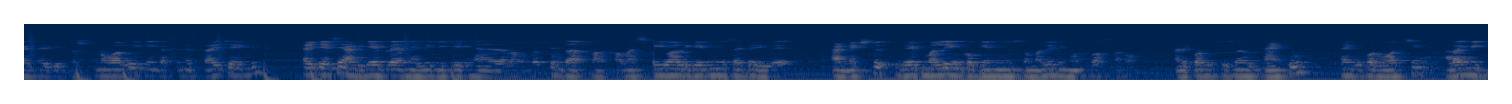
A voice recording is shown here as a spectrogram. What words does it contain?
అనేది ఇంట్రెస్ట్ ఉన్న వాళ్ళు ఈ గేమ్ ఖచ్చితంగా ట్రై చేయండి. ట్రై చేసి అండ్ గేమ్ ప్లే అనేది మీ ఫీలింగ్ అనేది ఎలా ఉందో కింద మన కామెంట్స్ ఇవాళ గేమ్ న్యూస్ అయితే ఇవే. అండ్ నెక్స్ట్ రేపు మళ్ళీ ఇంకో గేమ్ న్యూస్తో మళ్ళీ మీ ముందుకు వస్తాను. అండ్ ఇప్పటికి చూసినందుకు thank you thank you for watching అలాగే మీకు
